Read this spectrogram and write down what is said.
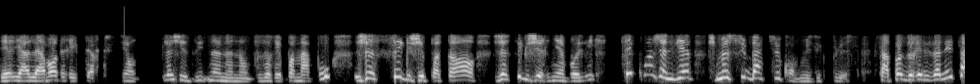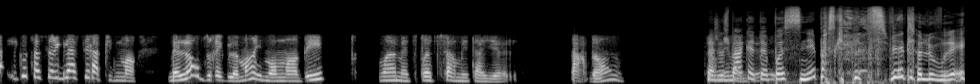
y, allait avoir des répercussions. Là, j'ai dit, non, non, non, vous n'aurez pas ma peau. Je sais que j'ai pas tort. Je sais que j'ai rien volé. Tu sais quoi, Geneviève? Je me suis battue contre Musique Plus. Ça n'a pas duré des années. Ça, écoute, ça s'est réglé assez rapidement. Mais lors du règlement, ils m'ont demandé, ouais, mais tu pourrais-tu fermer ta gueule? Pardon? Ben, j'espère que tu n'as pas signé parce que là, tu viens de l'ouvrir.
